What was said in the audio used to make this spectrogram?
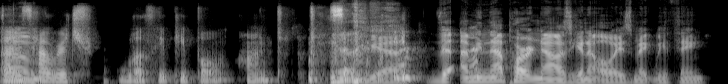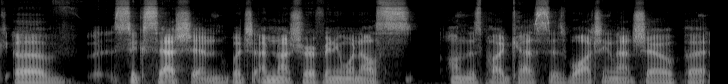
That is Um, how rich, wealthy people hunt. Yeah. yeah. The, I mean, that part now is going to always make me think of Succession, which I'm not sure if anyone else on this podcast is watching that show, but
